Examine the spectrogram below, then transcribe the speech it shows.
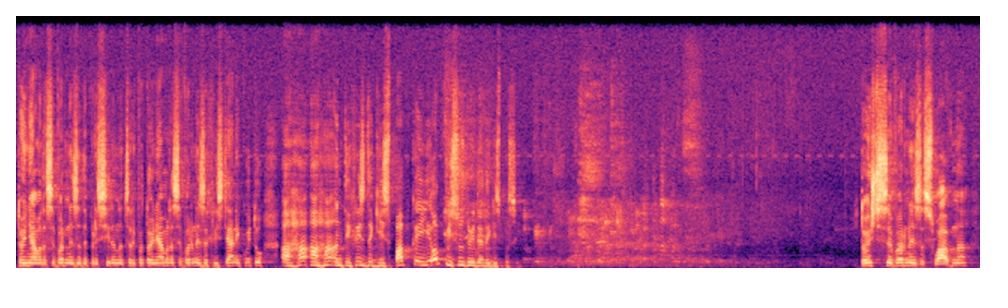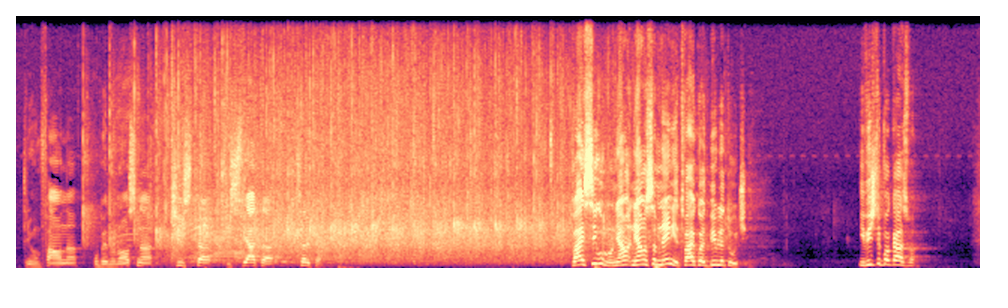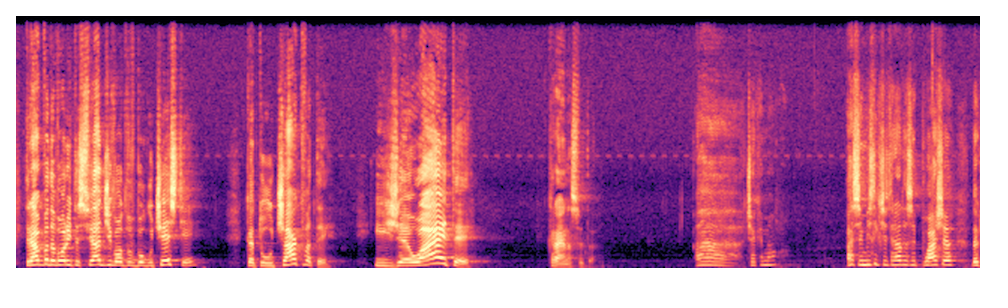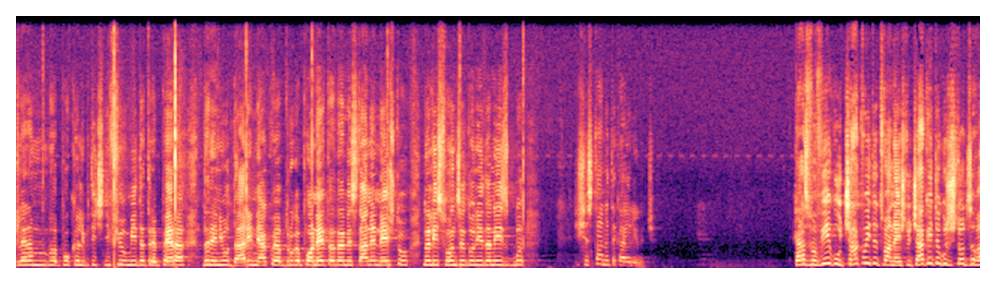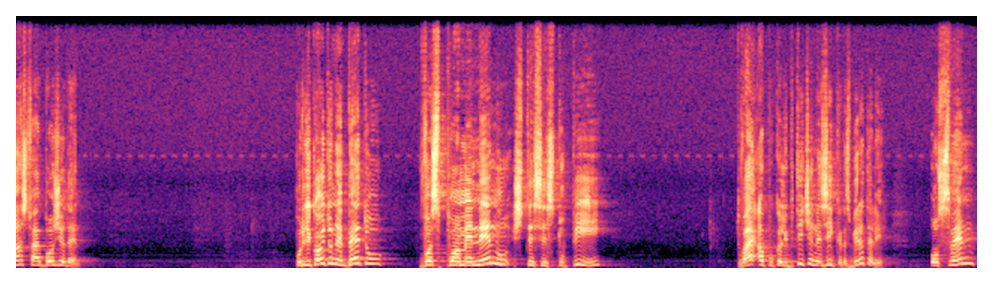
Той няма да се върне за депресирана църква, той няма да се върне за християни, които аха, аха, антихрист да ги изпапка и оп, Исус дойде да ги спаси. Той ще се върне за славна, триумфална, победоносна, чиста и свята църква. Това е сигурно, няма, няма съмнение. Това е което Библията учи. И вижте какво казва. Трябва да водите свят живот в благочестие, като очаквате и желаете края на света. А, чакай малко. Аз си мислих, че трябва да се плаша, да гледам апокалиптични филми, да трепера, да не ни удари някоя друга планета, да не стане нещо, нали, слънцето ни да не изб... И ще стане така или иначе. Казва, вие го очаквайте това нещо, чакайте го, защото за вас това е Божия ден. Поради който небето възпламенено ще се стопи. Това е апокалиптичен език, разбирате ли? Освен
